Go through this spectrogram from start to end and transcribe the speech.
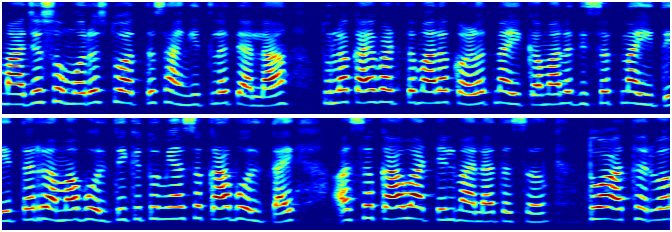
माझ्यासमोरच तू आत्ता सांगितलं त्याला. तुला काय वाटतं? मला कळत नाही का? मला दिसत नाही ते. तर रमा बोलते की तुम्ही असं का बोलताय? असं का वाटेल मला तसं? तो अथर्व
